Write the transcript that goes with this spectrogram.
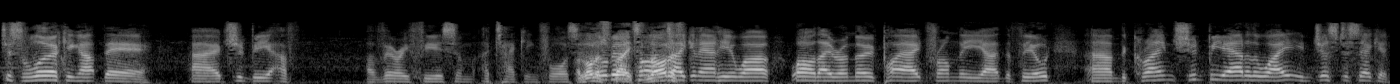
just lurking up there. Uh, it should be a, a very fearsome attacking force. A lot of little bit space, of time lot of- taken out here while while they remove Payet from the uh, the field. Um, the crane should be out of the way in just a second.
